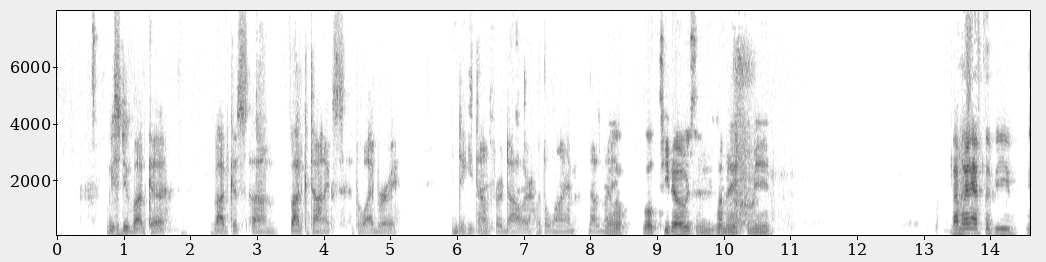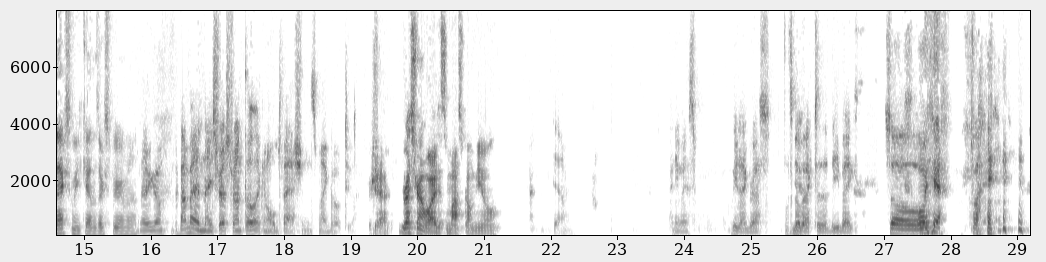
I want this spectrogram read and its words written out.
We used to do vodka, vodka, um, vodka tonics at the library in Dinkytown for a dollar with a lime. That was Yeah, my. little, little Tito's and lemonade for me. That might have to be next weekend's experiment. There you go. If I'm at a nice restaurant though, like an old fashioned is my go-to for sure. Yeah, restaurant wise, it's a Moscow Mule. Yeah. Anyways, we digress. Let's Yeah. go back to the D-bag. So, Oh yeah, fun. it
